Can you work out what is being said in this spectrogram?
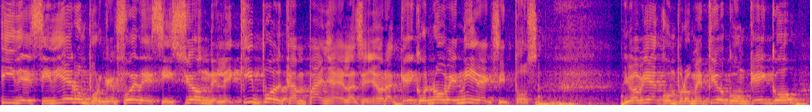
Y decidieron, porque fue decisión del equipo de campaña de la señora Keiko, no venir exitosa. Yo había comprometido con Keiko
